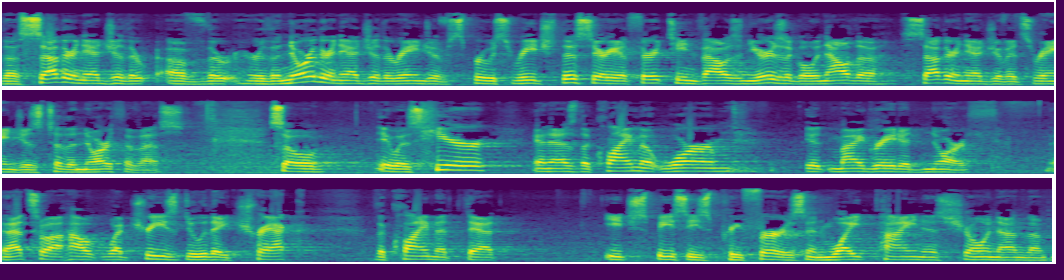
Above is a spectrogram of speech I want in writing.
The southern edge of the, of the or the northern edge of the range of spruce reached this area 13,000 years ago. Now the southern edge of its range is to the north of us. So it was here, and as the climate warmed, it migrated north. That's how what trees do. They track the climate that each species prefers, and white pine is shown on the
